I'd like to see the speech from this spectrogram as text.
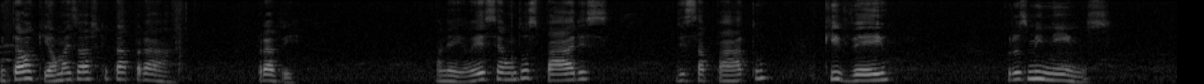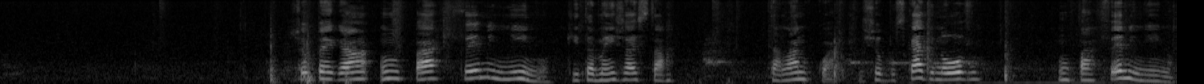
Então, aqui, ó. Mas eu acho que dá pra, pra ver. Olha aí, ó. Esse é um dos pares de sapato que veio para os meninos. Deixa eu pegar um par feminino, que também já está, tá lá no quarto. Deixa eu buscar de novo um par feminino.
